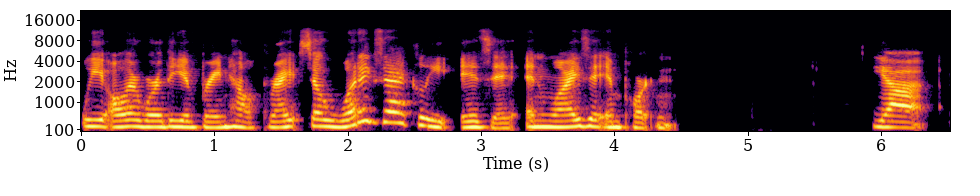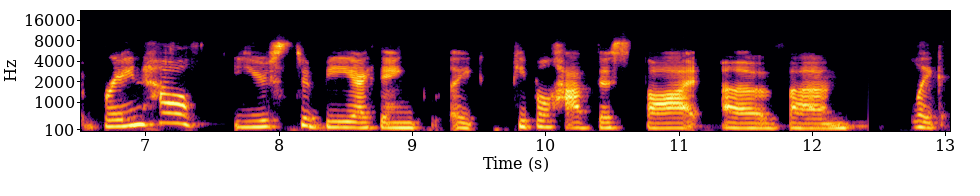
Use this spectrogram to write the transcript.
we all are worthy of brain health, right? So, what exactly is it and why is it important? Yeah, brain health used to be, I think, like people have this thought of um, like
